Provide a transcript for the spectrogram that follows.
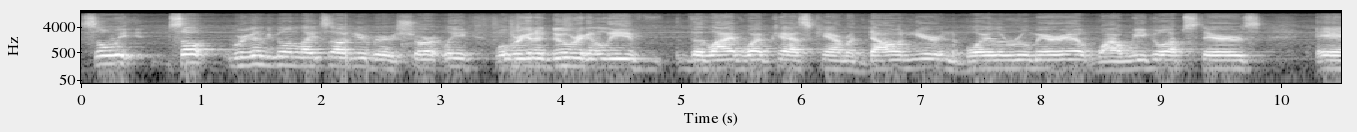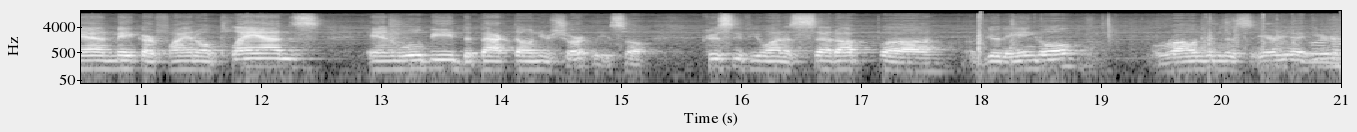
So we, so we're gonna be going lights out here very shortly. What we're gonna do, we're gonna leave the live webcast camera down here in the boiler room area while we go upstairs and make our final plans, and we'll be back down here shortly. So, Chrissy, if you wanna set up, uh, a good angle around in this area here.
